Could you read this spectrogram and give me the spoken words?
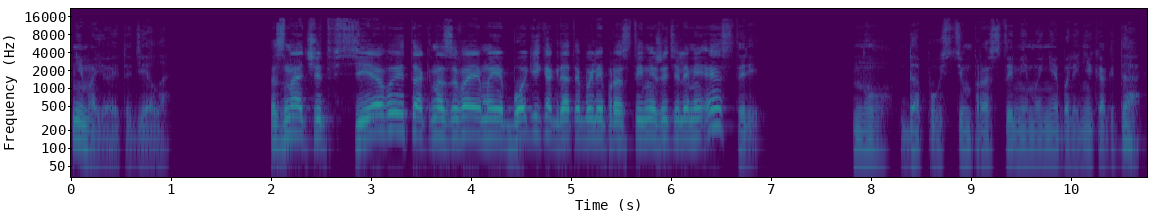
Не мое это дело. Значит, все вы, так называемые боги, когда-то были простыми жителями Эстери? Ну, допустим, простыми мы не были никогда,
